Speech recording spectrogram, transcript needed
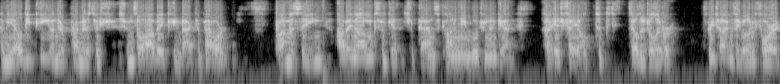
and the LDP under Prime Minister Shinzo Abe came back to power, promising Abenomics would get Japan's economy moving again. Uh, it failed to, failed to deliver. Three times they voted for it,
